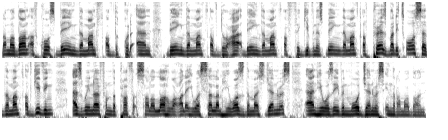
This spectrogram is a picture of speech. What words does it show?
Ramadan, of course, being the month of the Quran, being the month of dua, being the month of forgiveness, being the month of prayers, but it's also the month of giving, as we know from the Prophet sallallahu alaihi wasallam. He was the most generous, and he was even more generous in Ramadan.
